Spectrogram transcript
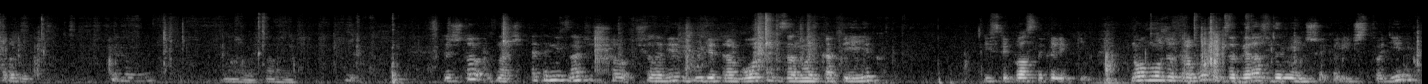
продукт. То есть что значит? Это не значит, что человек будет работать за 0 копеек, если классный коллектив. Но он может работать за гораздо меньшее количество денег,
